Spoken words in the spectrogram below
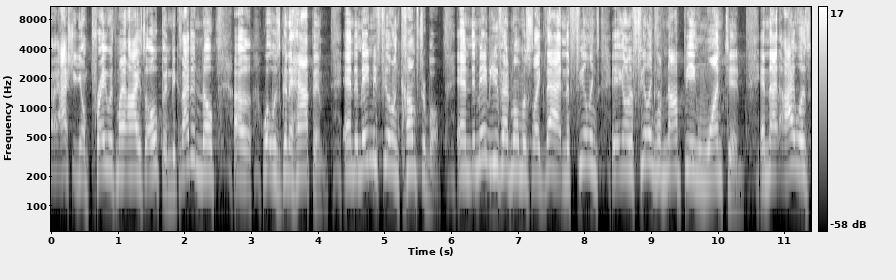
actually, you know, pray with my eyes open because I didn't know uh, what was going to happen. And it made me feel uncomfortable. And maybe you've had moments like that and the feelings, you know, the feelings of not being wanted and that I was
